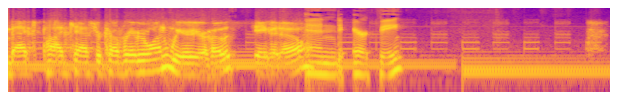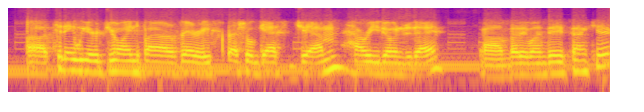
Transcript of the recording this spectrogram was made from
back to Podcast Recovery, everyone. We are your hosts, David O. And Eric V. Uh, today we are joined by our very special guest, Jem. How are you doing today? Um, very well indeed, thank you.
